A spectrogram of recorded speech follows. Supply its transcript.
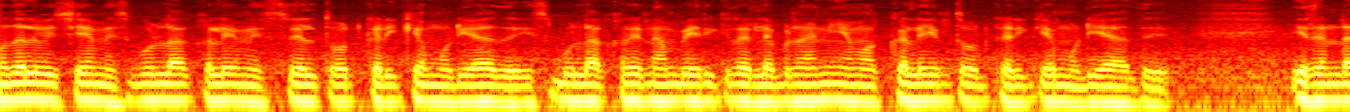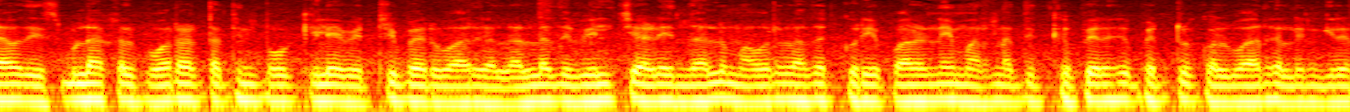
முதல் விஷயம் ஹிஸ்புல்லாக்களையும் இஸ்ரேல் தோற்கடிக்க முடியாது. ஹிஸ்புல்லாக்களை நம்பியிருக்கிற லெபனானிய மக்களையும் தோற்கடிக்க முடியாது. இரண்டாவது இஸ்புல்லாக்கள் போராட்டத்தின் போக்கிலே வெற்றி பெறுவார்கள். அல்லது வீழ்ச்சி அடைந்தாலும் அவர்கள் அதற்குரிய பலனை மரணத்திற்கு பிறகு பெற்றுக்கொள்வார்கள் என்கிற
